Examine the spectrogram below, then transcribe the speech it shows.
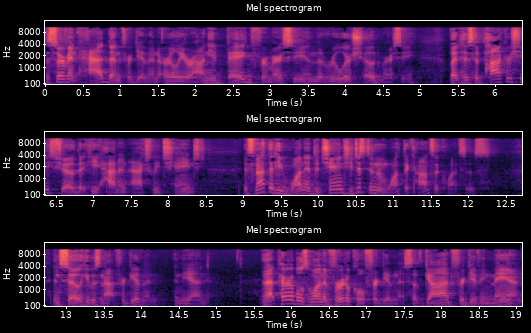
The servant had been forgiven earlier on. He had begged for mercy, and the ruler showed mercy. But his hypocrisy showed that he hadn't actually changed. It's not that he wanted to change, he just didn't want the consequences. And so he was not forgiven in the end. And that parable is one of vertical forgiveness, of God forgiving man.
